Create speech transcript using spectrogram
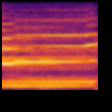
Música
